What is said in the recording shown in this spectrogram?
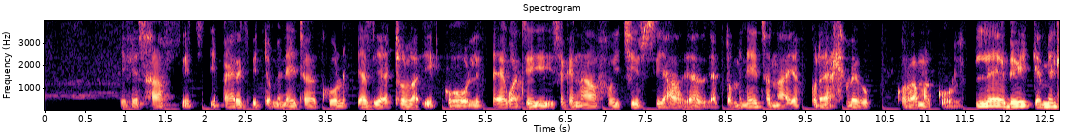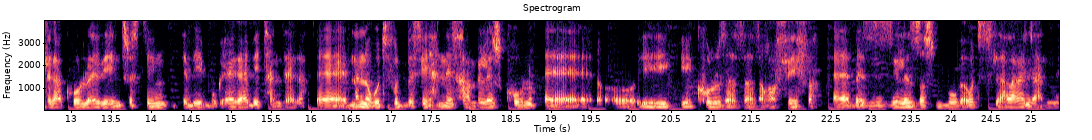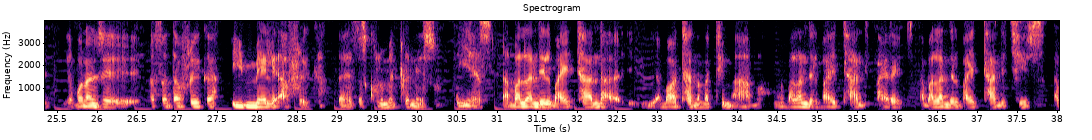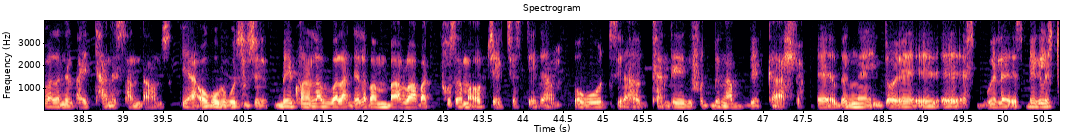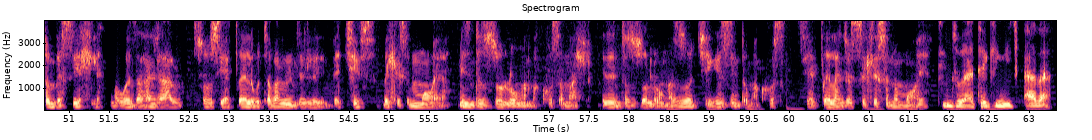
The first half i-pirates bedominate kakhulu yaze yathola igoli um kwathi i-second half i-chiefs yadominata nayo kodwa yahluleka ukukora amagoli le bekuyigame enhle kakhulu ebe-interesting ebeyibukeka ebeyithandeka um nanokuthi futhi besinesihambelo esikhulu um ikhulu zakwafifa um bezizile zizosibuka ukuthi silala kanjani. Yabona nje south africa imele africa. Sesikhuluma eqiniso yes abalandeli bayithanda abawathanda amathimu abo. Abalandeli bayithanda i-pirate abalandeli bayithanda i-chiefs abalandeli bayithanda i-sundowns ya okubi ukuthi nje bekhona labo balandela bambalwa abaphuza ama-object estadium ukuthi akuthandeki futhi bengabukeki kahle. Um bekungeyinto esibukele esibekele isithombe esihle ngokwenza kanjalo. So siyacela ukuthi abalandeli be-chiefs behlise immoya izinto zizolunga makhosi amahle izinto zizolunga izinto makhosi siyacela nje nomoya Teams were attacking each other.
